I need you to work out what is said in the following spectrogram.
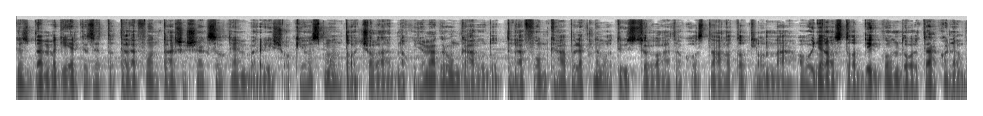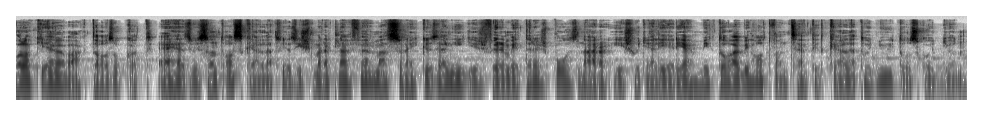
Közben megérkezett a telefontársaság szakembere is, aki azt mondta a családnak, hogy a megrongálódott telefonkábelek nem a tűztől váltak használhatatlanná, ahogyan azt addig gondolták, hanem valaki elvágta azokat. Ehhez viszont az kellett, hogy az ismeretlen felmásszon egy közel 4,5 méteres póznára, és hogy elérje, még további 60 centit kellett, hogy nyújtózkodjon.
